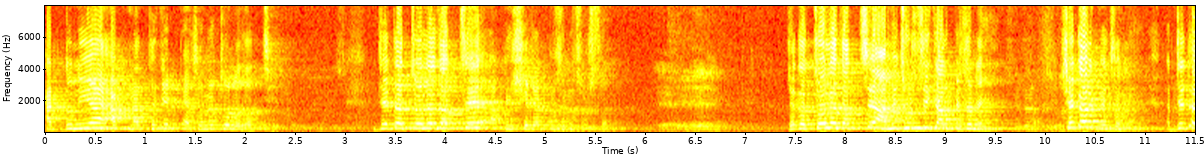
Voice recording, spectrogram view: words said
আর দুনিয়া আপনার থেকে পেছনে চলে যাচ্ছে। যেটা চলে যাচ্ছে, আপনি সেটার পেছনে ছুটছেন। যেটা চলে যাচ্ছে, আমি ছুটছি কার পেছনে? সেটার পেছনে। যেটা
